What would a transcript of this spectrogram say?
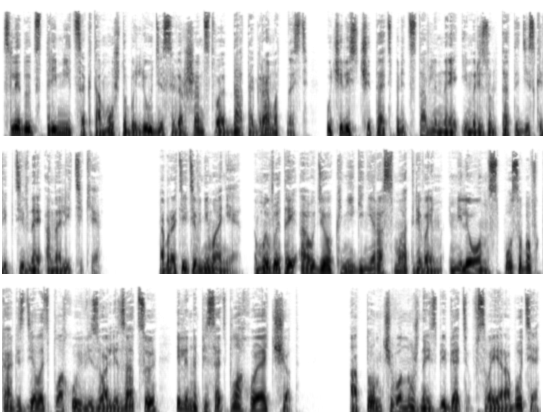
Следует стремиться к тому, чтобы люди, совершенствуя дата-грамотность, учились читать представленные им результаты дескриптивной аналитики. Обратите внимание, мы в этой аудиокниге не рассматриваем миллион способов, как сделать плохую визуализацию или написать плохой отчет. О том, чего нужно избегать в своей работе,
